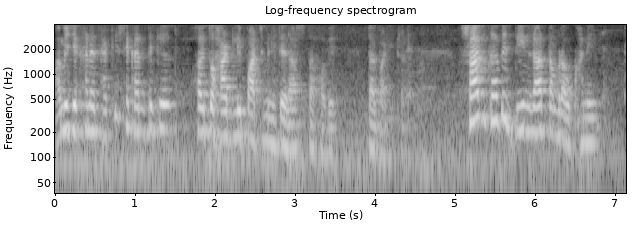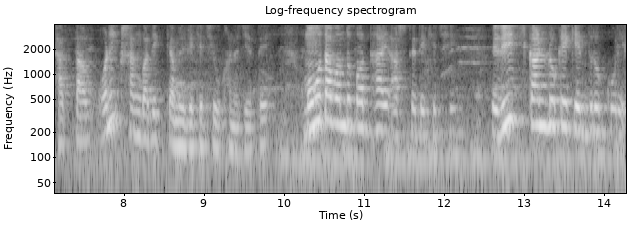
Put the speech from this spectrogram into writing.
আমি যেখানে থাকি সেখান থেকে হয়তো হার্ডলি পাঁচ মিনিটের রাস্তা হবে তার বাড়িটা। স্বাভাবিকভাবে দিন রাত আমরা ওখানেই থাকতাম। অনেক সাংবাদিককে আমি দেখেছি ওখানে যেতে। মমতা বন্দ্যোপাধ্যায় আসতে দেখেছি। রিচ কাণ্ডকে কেন্দ্র করে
